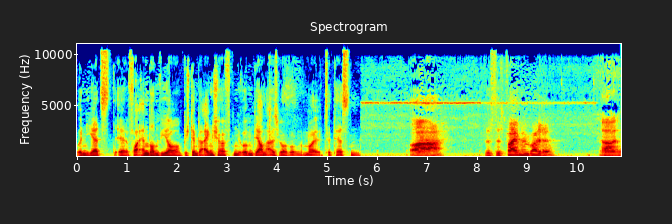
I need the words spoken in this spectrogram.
und jetzt äh, verändern wir bestimmte Eigenschaften, um deren Auswirkungen mal zu testen. Ah, das ist das Pfeifen im Walde. Ja, das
